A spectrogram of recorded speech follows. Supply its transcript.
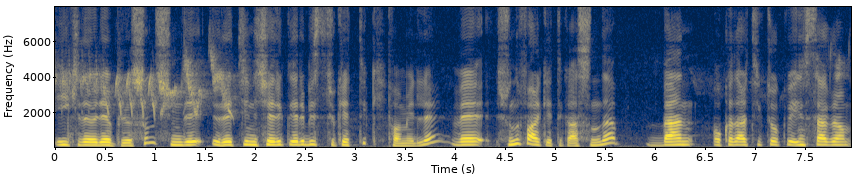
İyi ki de öyle yapıyorsun. Şimdi ürettiğin içerikleri biz tükettik Pamir'le ve şunu fark ettik aslında. Ben o kadar TikTok ve Instagram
